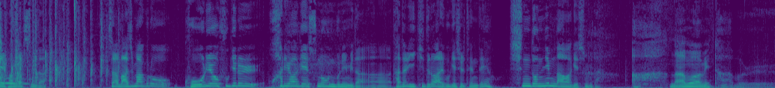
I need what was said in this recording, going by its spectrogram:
예, 반갑습니다. 자, 마지막으로 고려 후기를 화려하게 수놓은 분입니다. 아, 다들 익히 들어 알고 계실 텐데요. 신도님 나와 계십니다. 나무아미타불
